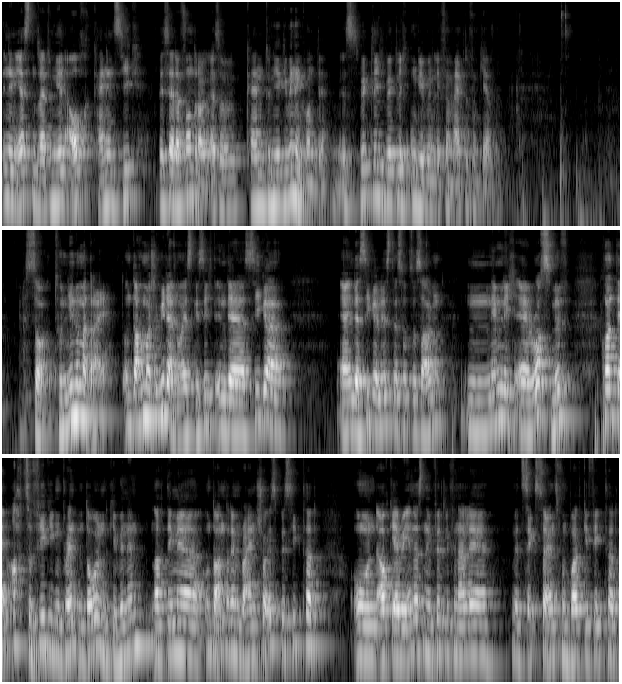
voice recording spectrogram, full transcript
in den ersten drei Turnieren auch keinen Sieg bisher davontrag, also kein Turnier gewinnen konnte. Ist wirklich, wirklich ungewöhnlich für Michael von Gerven. So, Turnier Nummer 3. Und da haben wir schon wieder ein neues Gesicht in der Sieger, äh, in der Siegerliste sozusagen. Nämlich äh, Ross Smith konnte 8 zu 4 gegen Brandon Dolan gewinnen, nachdem er unter anderem Brian Joyce besiegt hat und auch Gary Anderson im Viertelfinale mit 6 zu 1 vom Bord gefegt hat.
